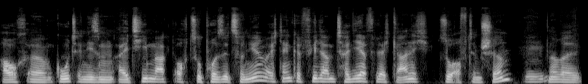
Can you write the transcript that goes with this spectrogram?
auch äh, gut in diesem IT-Markt auch zu positionieren, weil ich denke, viele haben Thalia vielleicht gar nicht so auf dem Schirm, mhm. ne, weil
